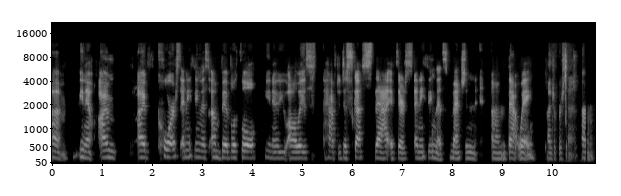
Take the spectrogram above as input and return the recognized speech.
Um, you know, I'm, I, of course, anything that's unbiblical, you know, you always have to discuss that if there's anything that's mentioned um, that way. 100%. Um,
